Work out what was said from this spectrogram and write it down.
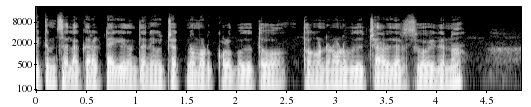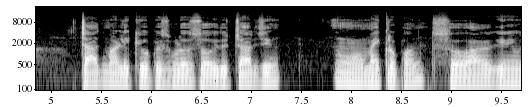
ಐಟಮ್ಸ್ ಎಲ್ಲ ಕರೆಕ್ಟಾಗಿದೆ ಅಂತ ನೀವು ಚೆಕ್ನ ಮಾಡ್ಕೊಳ್ಬೋದು. ತೊ, ತೊಗೊಂಡು ನೋಡ್ಬೋದು ಚಾರ್ಜರ್ಸು ಇದನ್ನು ಚಾರ್ಜ್ ಮಾಡಲಿಕ್ಕೆ ಉಪಯೋಗಿಸ್ಬೋದು. ಸೊ ಇದು ಚಾರ್ಜಿಂಗ್ ಮೈಕ್ರೋಫೋನ್ ಸೊ ಹಾಗಾಗಿ ನೀವು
